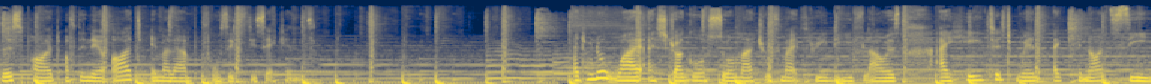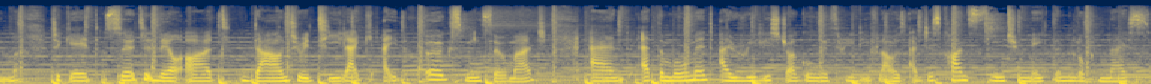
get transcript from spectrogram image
this part of the nail art in my lamp for 60 seconds I don't know why I struggle so much with my 3D flowers. I hate it when I cannot seem to get certain nail art down to a T. Like it irks me so much. And at the moment, I really struggle with 3D flowers. I just can't seem to make them look nice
